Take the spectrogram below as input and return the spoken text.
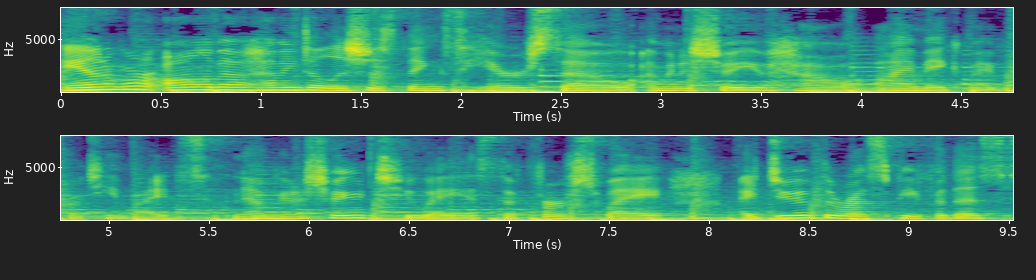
And we're all about having delicious things here, so I'm going to show you how I make my protein bites. Now, I'm going to show you two ways. The first way, I do have the recipe for this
